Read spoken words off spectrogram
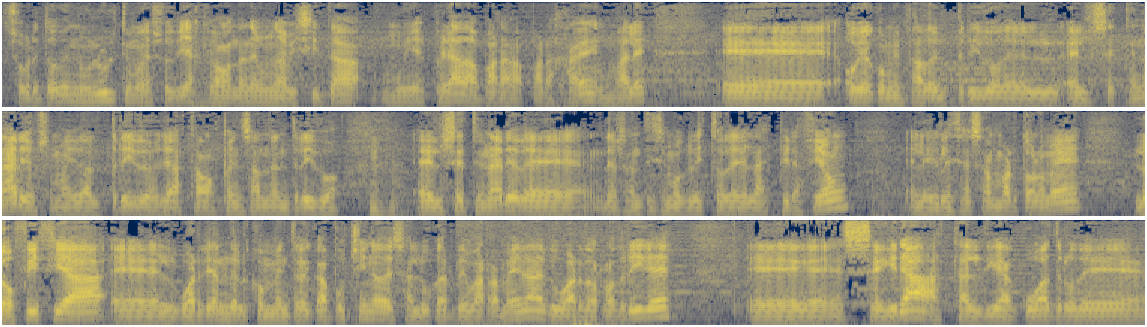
sobre todo en el último de esos días que vamos a tener una visita muy esperada para, para Jaén, ¿vale? Eh, hoy ha comenzado el triduo del el sextenario, se me ha ido al triduo, ya estamos pensando en triduo. El sextenario de- del Santísimo Cristo de la Expiración en la iglesia de San Bartolomé. Lo oficia el guardián del convento de Capuchino de San Lucas de Barrameda, Eduardo Rodríguez. Eh, seguirá hasta el día 4 de,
